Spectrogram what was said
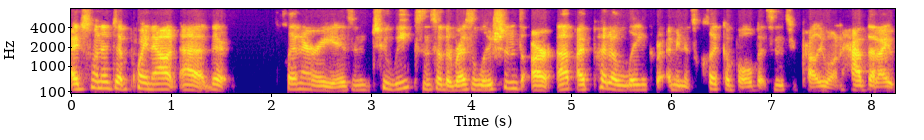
I just wanted to point out uh, that plenary is in two weeks, and so the resolutions are up. I put a link, I mean, it's clickable, but since you probably won't have that, I,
